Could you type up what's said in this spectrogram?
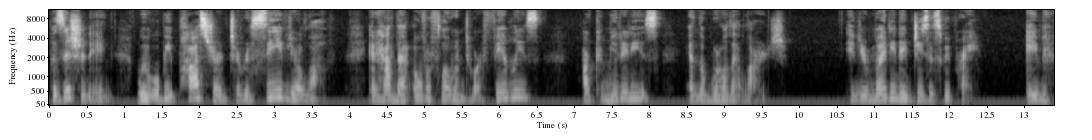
positioning, we will be postured to receive your love and have that overflow onto our families, our communities, and the world at large. In your mighty name, Jesus, we pray. Amen.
